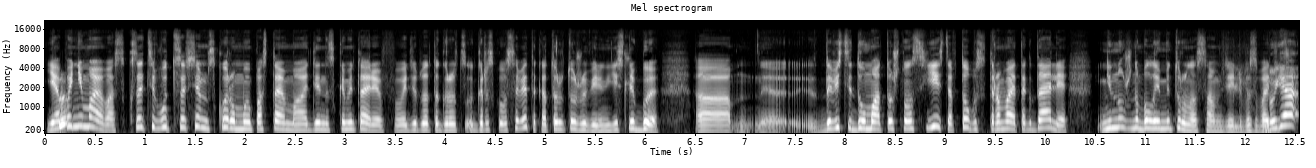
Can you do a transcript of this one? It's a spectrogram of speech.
я да. понимаю вас. Кстати, вот совсем скоро мы поставим один из комментариев депутата городского совета, который тоже уверен, если бы а, э, довести до ума то, что у нас есть, автобусы, трамваи и так далее, не нужно было и метро на самом деле возводить. Ну, я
